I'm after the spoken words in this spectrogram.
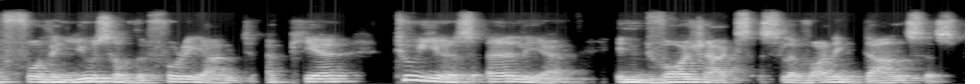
for the use of the furiant appear two years earlier in Dvorak's Slavonic dances,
